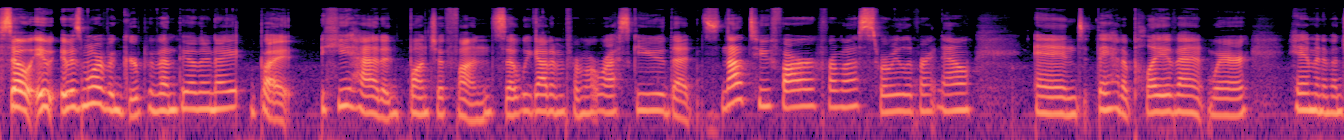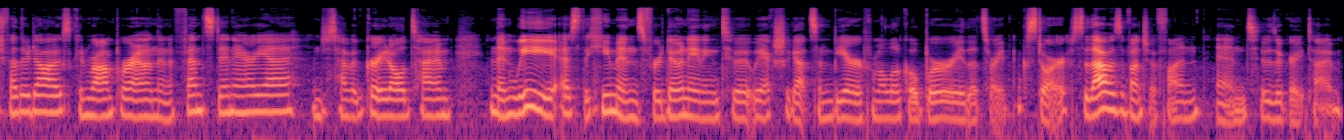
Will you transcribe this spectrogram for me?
So it, it was more of a group event the other night, but he had a bunch of fun. So we got him from a rescue that's not too far from us where we live right now. And they had a play event where him and a bunch of other dogs could romp around in a fenced in area and just have a great old time. And then we, as the humans, for donating to it, we actually got some beer from a local brewery that's right next door. So that was a bunch of fun and it was a great time.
